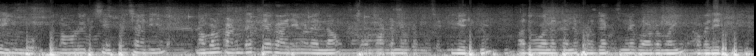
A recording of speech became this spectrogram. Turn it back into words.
ചെയ്യുമ്പോൾ ഇപ്പം നമ്മളൊരു ശില്പശാലയിൽ നമ്മൾ കണ്ടെത്തിയ കാര്യങ്ങളെല്ലാം സോമാട്ടനോട് വിശദീകരിക്കും. അതുപോലെ തന്നെ പ്രൊജക്ടിന്റെ ഭാഗമായി അവതരിപ്പിക്കും.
